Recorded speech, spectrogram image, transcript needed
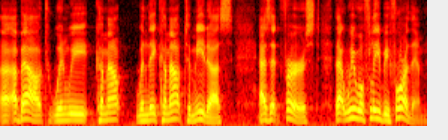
uh, about when we come out when they come out to meet us, as at first, that we will flee before them.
